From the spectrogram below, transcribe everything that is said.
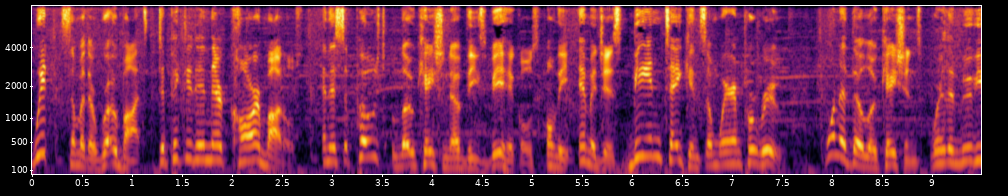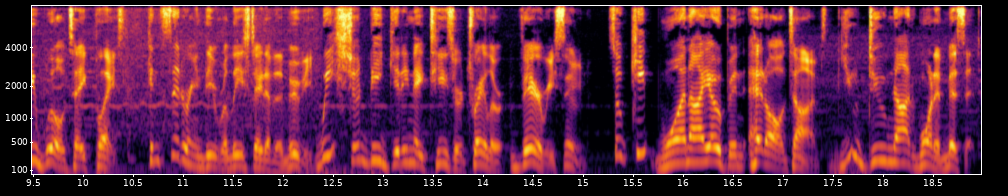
with some of the robots depicted in their car models and the supposed location of these vehicles on the images being taken somewhere in Peru one of the locations where the movie will take place. Considering the release date of the movie, we should be getting a teaser trailer very soon. So keep one eye open at all times. You do not want to miss it.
